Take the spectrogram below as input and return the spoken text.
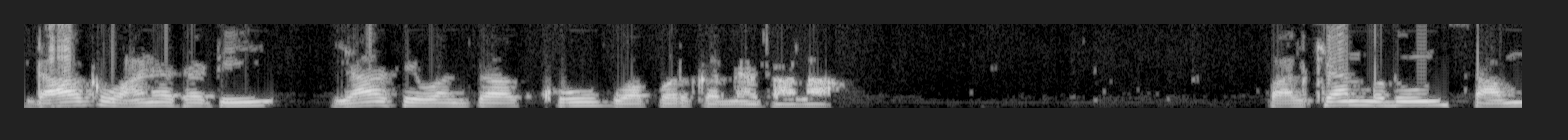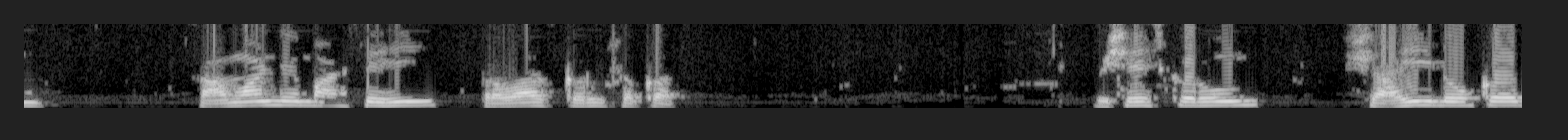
डाक वाहण्यासाठी या सेवांचा खूप वापर करण्यात आला. पालख्यांमधून साम सामान्य माणसेही प्रवास करू शकत. विशेष करून शाही लोकच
